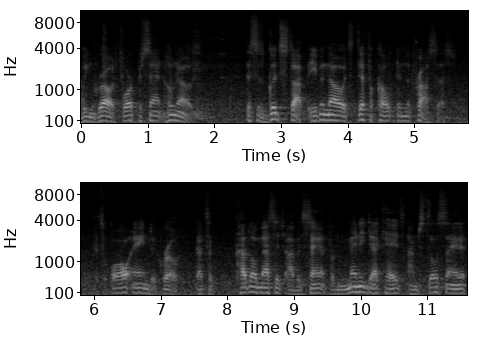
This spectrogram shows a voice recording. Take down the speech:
We can grow at 4%, who knows? This is good stuff, even though it's difficult in the process. It's all aimed at growth. That's a Kudlow message. I've been saying it for many decades. I'm still saying it.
